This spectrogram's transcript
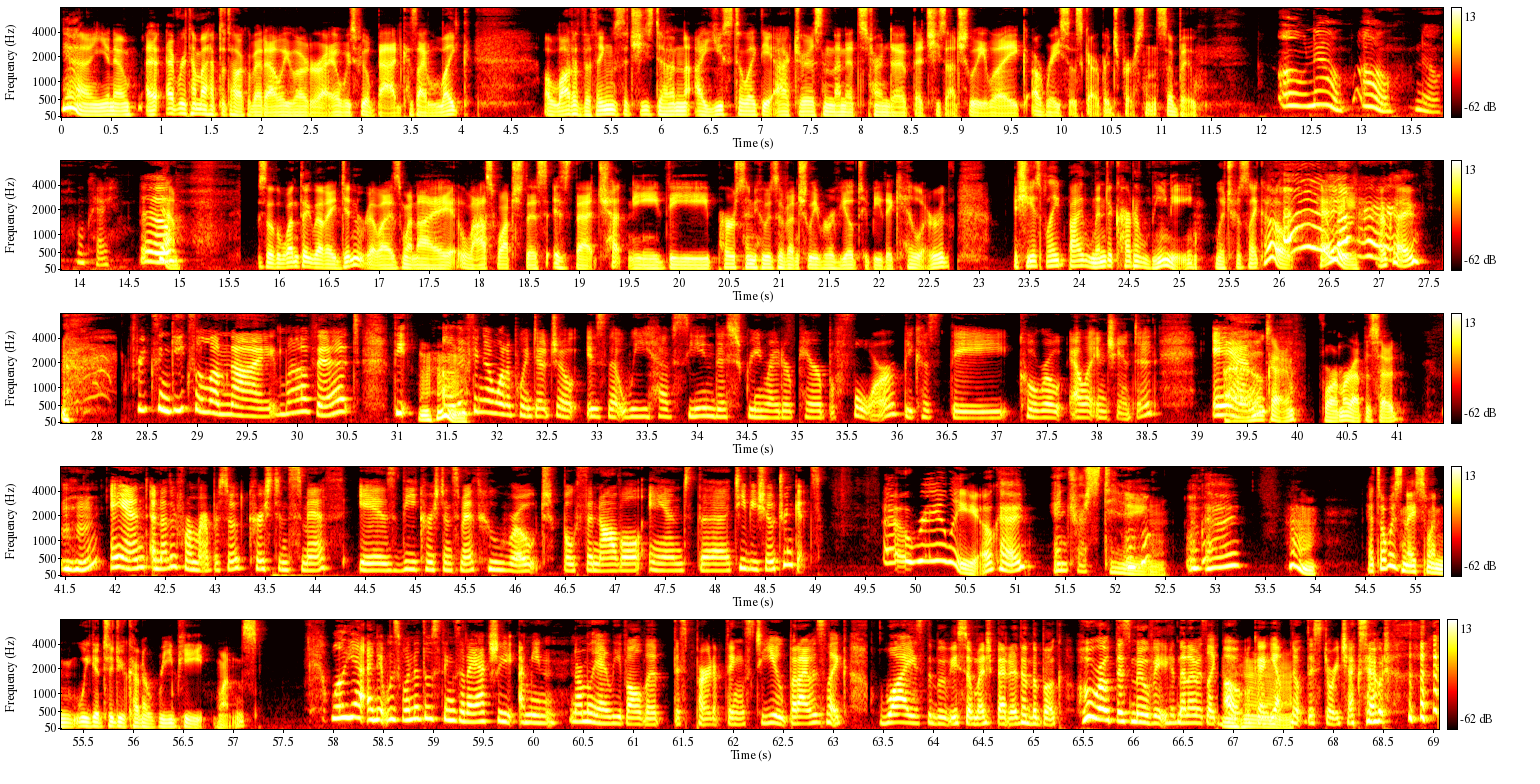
yeah, you know, every time I have to talk about Ali Larter, I always feel bad because I like a lot of the things that she's done. I used to like the actress, and then it's turned out that she's actually like a racist garbage person. So boo. Oh no. Oh no. Okay. Boo. Yeah. So the one thing that I didn't realize when I last watched this is that Chutney, the person who is eventually revealed to be the killer, she is played by Linda Cardellini, which was like, oh, oh hey, okay. Freaks and Geeks alumni. Love it. The mm-hmm. other thing I want to point out, Joe, is that we have seen this screenwriter pair before because they co wrote Ella Enchanted. And. Uh, okay. Former episode. Mm-hmm. And another former episode, Kirsten Smith is the Kirsten Smith who wrote both the novel and the TV show Trinkets. Oh, really? Okay. Interesting. Mm-hmm. mm-hmm. Okay. Hmm. It's always nice when we get to do kind of repeat ones. Well, yeah, and it was one of those things that I actually, I mean, normally I leave all the this part of things to you, but I was like, why is the movie so much better than the book? Who wrote this movie? And then I was like, oh, mm-hmm. okay, yep, no, this story checks out.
